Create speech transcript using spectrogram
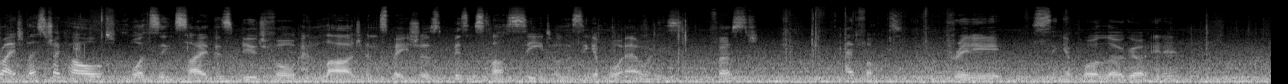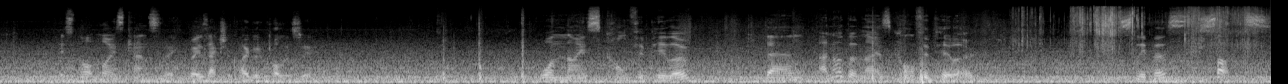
Right, let's check out what's inside this beautiful and large and spacious business class seat of the Singapore Airways. First, headphones. Pretty Singapore logo in it. It's not noise cancelling, but it's actually quite good quality. One nice comfy pillow, then another nice comfy pillow. Slippers, socks.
